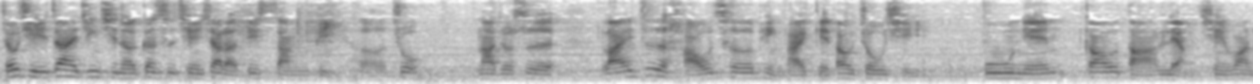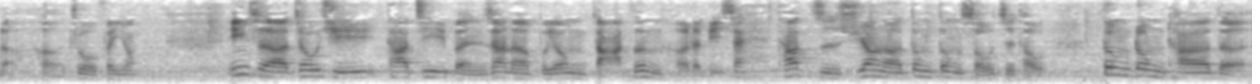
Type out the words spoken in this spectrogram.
周琦在近期呢，更是签下了第三笔合作，那就是来自豪车品牌给到周琦五年高达两千万的合作费用。因此啊，周琦他基本上呢不用打任何的比赛，他只需要呢动动手指头，动动他的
